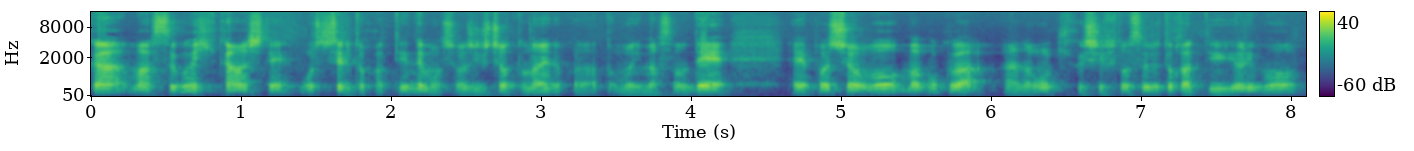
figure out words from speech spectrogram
が、まあ、すごい悲観して落ちてるとかっていうんでも正直ちょっとないのかなと思いますので、えポジションを、まあ、僕はあの大きくシフトするとかっていうよりも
